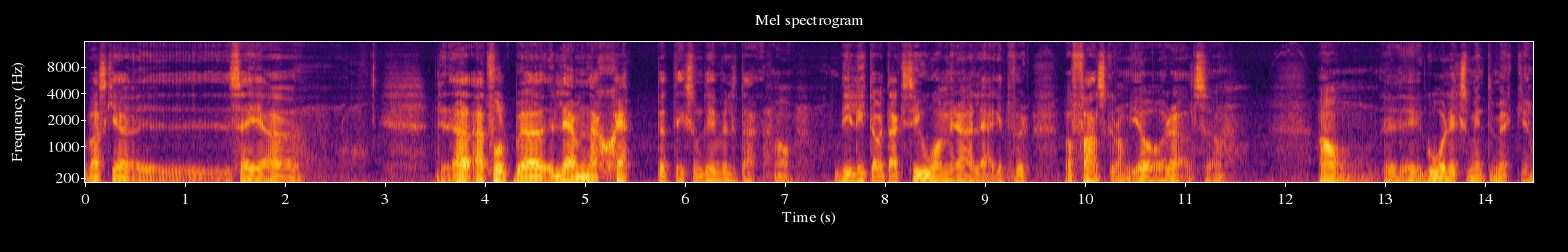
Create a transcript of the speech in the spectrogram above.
vad ska jag eh, säga? Att folk börjar lämna skeppet liksom, det är väl ett, ja, det är lite av ett axiom i det här läget. För vad fan ska de göra alltså? Ja, det går liksom inte mycket.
